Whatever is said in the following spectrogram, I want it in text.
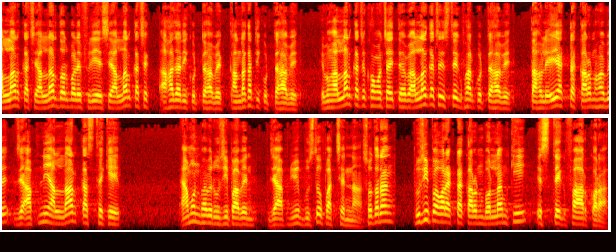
আল্লাহর কাছে, আল্লাহর দরবারে ফিরে এসে আল্লাহর কাছে আহাজারি করতে হবে, কান্দাকাটি করতে হবে এবং আল্লাহর কাছে ক্ষমা চাইতে হবে, আল্লাহর কাছে ইস্তেকভার করতে হবে। তাহলে এই একটা কারণ হবে যে আপনি আল্লাহর কাছ থেকে এমনভাবে রুজি পাবেন যে আপনি বুঝতেও পাচ্ছেন না। সুতরাং রুজি পাওয়ার একটা কারণ বললাম কি? ইস্তেকফার করা।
